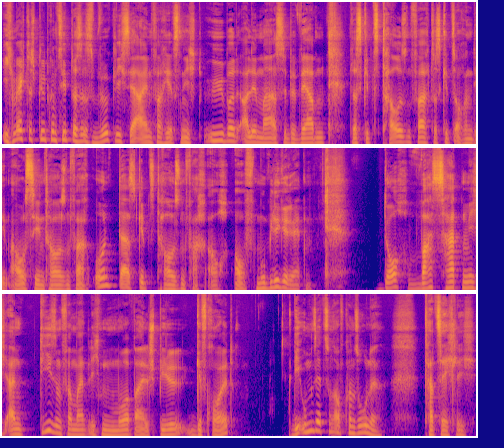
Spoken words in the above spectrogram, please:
ich möchte das Spielprinzip, das ist wirklich sehr einfach, jetzt nicht über alle Maße bewerben. Das gibt es tausendfach, das gibt es auch in dem Aussehen tausendfach und das gibt es tausendfach auch auf Mobilgeräten. Doch was hat mich an diesem vermeintlichen Mobile-Spiel gefreut? Die Umsetzung auf Konsole. Tatsächlich.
